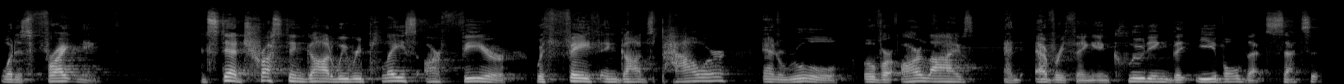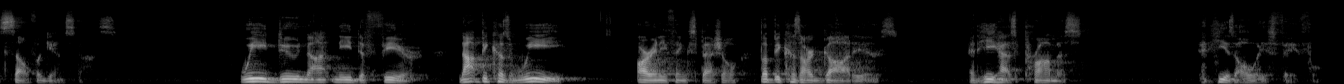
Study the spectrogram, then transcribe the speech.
what is frightening. Instead, trust in God. We replace our fear with faith in God's power and rule over our lives and everything, including the evil that sets itself against us. We do not need to fear, not because we are anything special, but because our God is. And He has promised, and He is always faithful.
